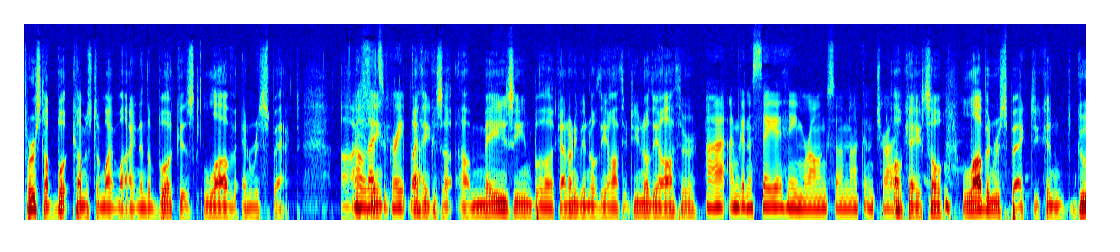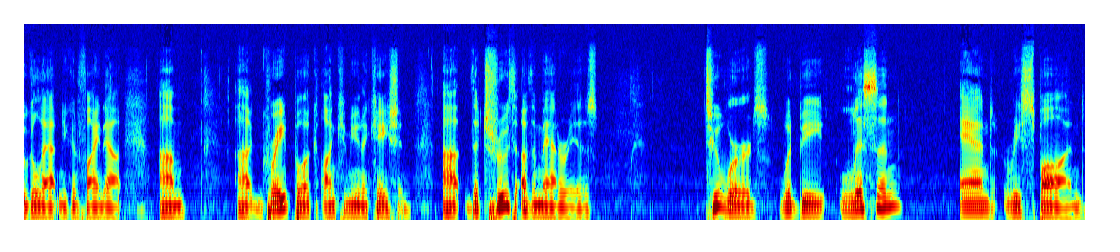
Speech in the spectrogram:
first a book comes to my mind and the book is love and respect uh, oh, I that's think, a great book. I think it's an amazing book. I don't even know the author. Do you know the author? Uh, I'm going to say a name wrong, so I'm not going to try. Okay, so Love and Respect. You can Google that and you can find out. Um, uh, great book on communication. Uh, the truth of the matter is, two words would be listen and respond.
